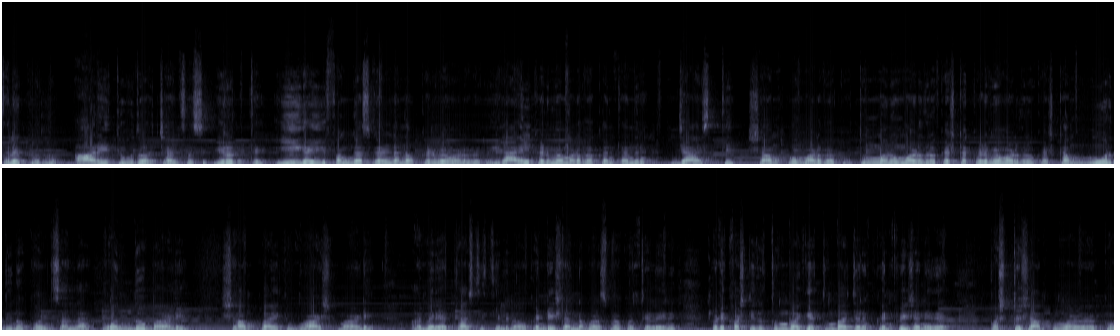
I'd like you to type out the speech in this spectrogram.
ತಲೆ ಕೂದಲು ಆ ರೀತಿ ಉದುರೋ ಚಾನ್ಸಸ್ ಇರುತ್ತೆ. ಈಗ ಈ ಫಂಗಸ್ಗಳನ್ನ ನಾವು ಕಡಿಮೆ ಮಾಡಬೇಕು. ಈಗ ಆಯಿಲ್ ಕಡಿಮೆ ಮಾಡಬೇಕಂತಂದರೆ ಜಾಸ್ತಿ ಶಾಂಪೂ ಮಾಡಬೇಕು. ತುಂಬಾನು ಮಾಡಿದ್ರು ಕಷ್ಟ, ಕಡಿಮೆ ಮಾಡಿದ್ರು ಕಷ್ಟ. ಮೂರು ದಿನಕ್ಕೆ ಒಂದ್ಸಲ ಒಂದು ಬಾರಿ ಶಾಂಪೂ ಹಾಕಿ ವಾಶ್ ಮಾಡಿ, ಆಮೇಲೆ ಯಥಾಸ್ಥಿತಿಯಲ್ಲಿ ನಾವು ಕಂಡೀಷನ್ನ ಬಳಸಬೇಕು ಅಂತ ನೋಡಿ ಫಸ್ಟ್ ಇದು ತುಂಬ ಬಗ್ಗೆ ತುಂಬ ಜನಕ್ಕೆ ಕನ್ಫ್ಯೂಷನ್ ಇದೆ. ಫಸ್ಟು ಶಾಂಪು ಮಾಡಬೇಕು.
